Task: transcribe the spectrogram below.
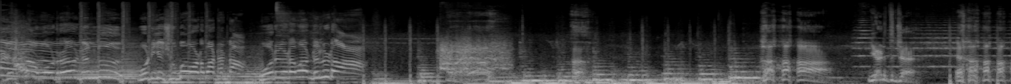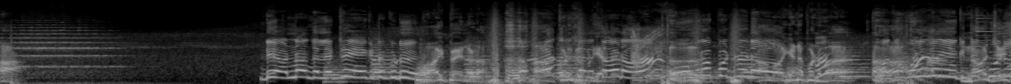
நில்லுடா ஓடுற நில்லு உனிய சும்மா ஓட மாட்டேன்டா ஒரு இடமா நில்லுடா எடுத்துட்டேன் டேய் அண்ணா அந்த லெட்டர் என்கிட்ட கொடு. வாய்ப்பே இல்லடா. கொடுக்க முடியாது தாடா ஓவரா பண்றடா ஆமா என்ன பண்ணுவ? அது ஒழுங்கா என்கிட்ட கொடு.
